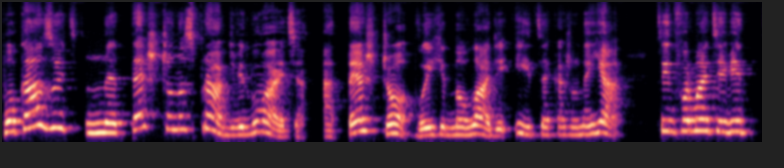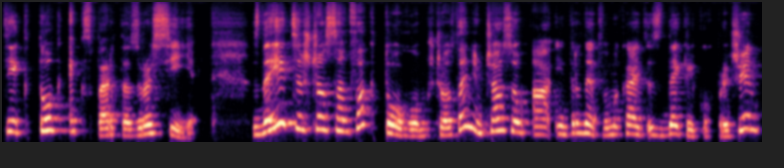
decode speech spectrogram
Показують не те, що насправді відбувається, а те, що вигідно владі. І це кажу не я. Це інформація від TikTok-експерта з Росії. Здається, що сам факт того, що останнім часом а інтернет вимикають з декількох причин,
